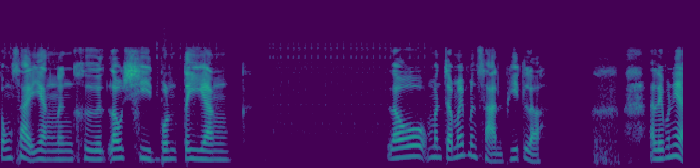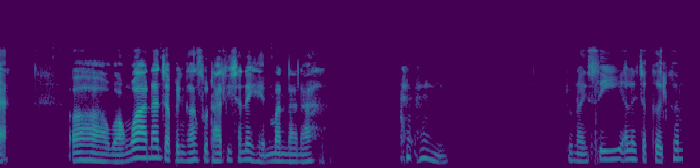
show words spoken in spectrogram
สงสัยอย่างหนึ่งคือเราฉีดบนเตียง แล้วมันจะไม่เป็นสารพิษเหรอ อะไรวะเนี่ยหวังว่าน่าจะเป็นครั้งสุดท้ายที่ฉันได้เห็นมันนะนะ ดูหน่อยซิอะไรจะเกิดขึ้น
